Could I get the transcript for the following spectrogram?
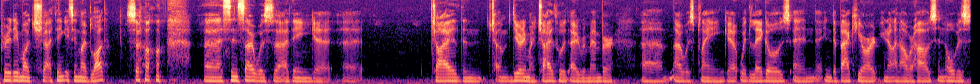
pretty much, I think it's in my blood. So, uh, since I was, uh, I think, uh, uh, child and ch- um, during my childhood, I remember um, I was playing uh, with Legos and uh, in the backyard, you know, in our house, and always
